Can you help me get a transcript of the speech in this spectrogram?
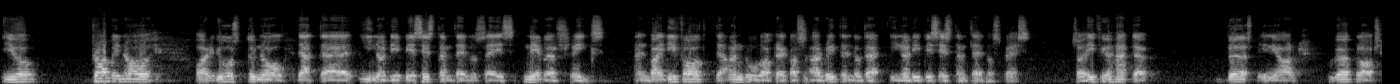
you probably know are used to know that the InnoDB system table space never shrinks. And by default, the undo log records are written to the InnoDB system table space. So if you had a burst in your workload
